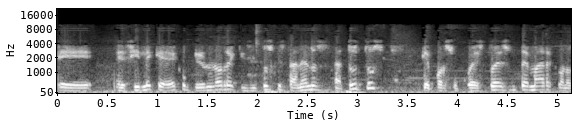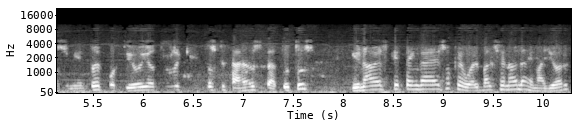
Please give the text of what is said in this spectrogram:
eh, decirle que debe cumplir unos requisitos que están en los estatutos, que por supuesto es un tema de reconocimiento deportivo y otros requisitos que están en los estatutos, y una vez que tenga eso, que vuelva al seno de la de mayor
